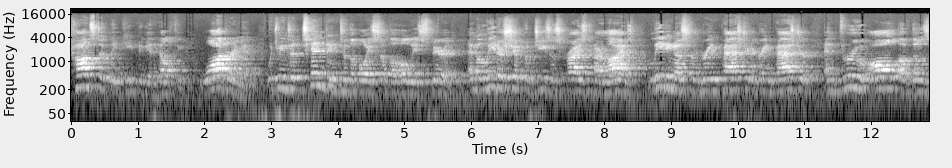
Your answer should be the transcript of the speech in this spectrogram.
constantly keeping it healthy, watering it, which means attending to the voice of the Holy Spirit and the leadership of Jesus Christ in our lives, leading us from green pasture to green pasture and through all of those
